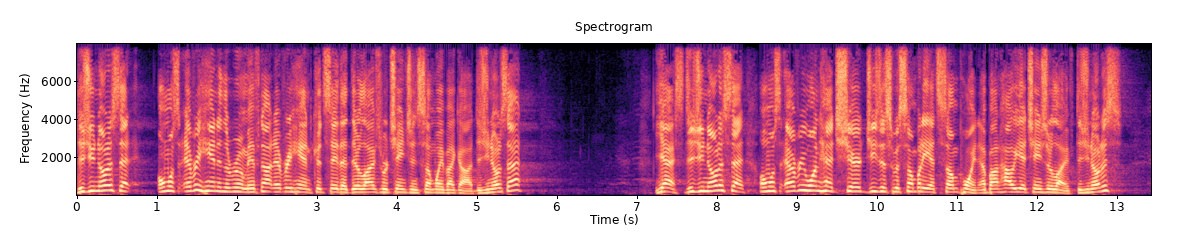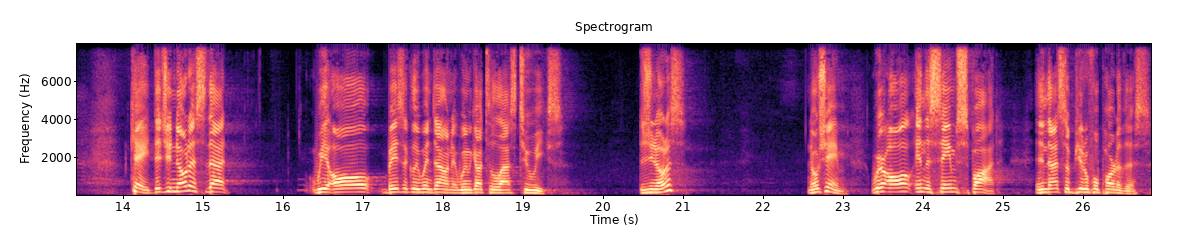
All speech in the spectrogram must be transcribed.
Did you notice that almost every hand in the room, if not every hand, could say that their lives were changed in some way by God. Did you notice that? Yes. Did you notice that almost everyone had shared Jesus with somebody at some point about how he had changed their life? Did you notice? Okay. Did you notice that we all basically went down when we got to the last two weeks? Did you notice? No shame. We're all in the same spot. And that's a beautiful part of this.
